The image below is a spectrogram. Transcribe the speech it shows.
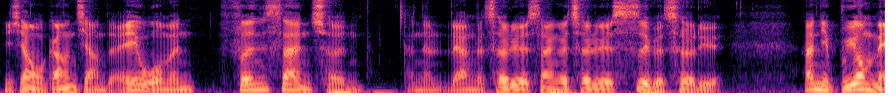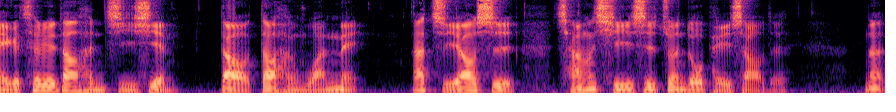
你像我刚刚讲的，诶，我们分散成可能两个策略、三个策略、四个策略，那，你不用每个策略到很极限，到到很完美，那只要是长期是赚多赔少的，那。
